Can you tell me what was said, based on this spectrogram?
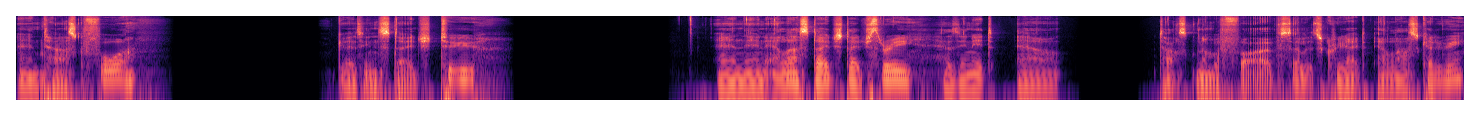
and task four goes in stage two. And then our last stage, stage three, has in it our task number five. So let's create our last category.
